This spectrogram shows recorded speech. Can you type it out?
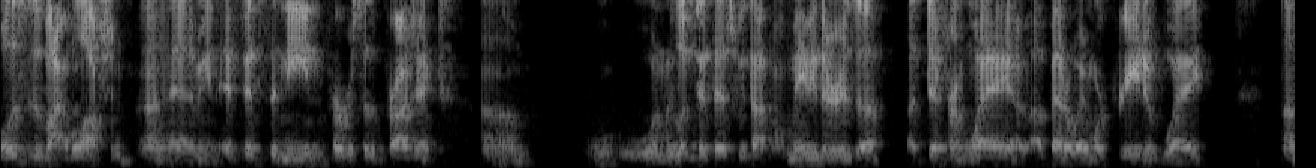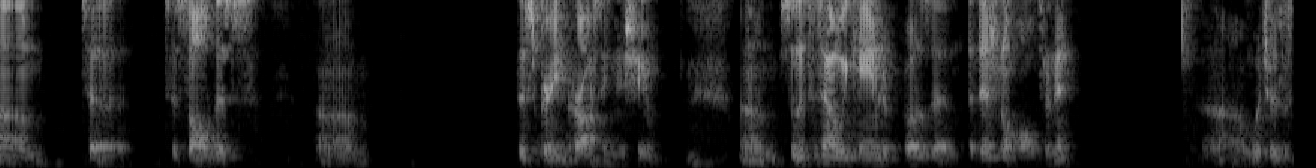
well, this is a viable option. Uh, I mean, it fits the need and purpose of the project. Um, when we looked at this, we thought, well, maybe there is a, a different way, a, a, better way, more creative way. Um, to to solve this um, this grade crossing issue. Um, so this is how we came to propose an additional alternate, uh, which is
